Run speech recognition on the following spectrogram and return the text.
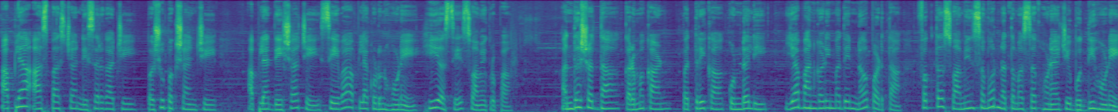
आपल्या आसपासच्या निसर्गाची पशुपक्ष्यांची आपल्या देशाची सेवा आपल्याकडून होणे ही असते स्वामीकृपा. अंधश्रद्धा कर्मकांड पत्रिका कुंडली या भानगडीमध्ये न पडता फक्त स्वामींसमोर नतमस्तक होण्याची बुद्धी होणे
